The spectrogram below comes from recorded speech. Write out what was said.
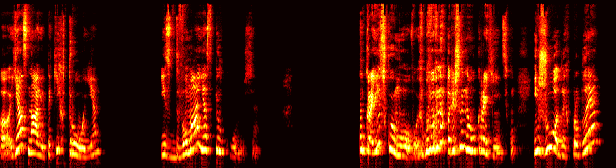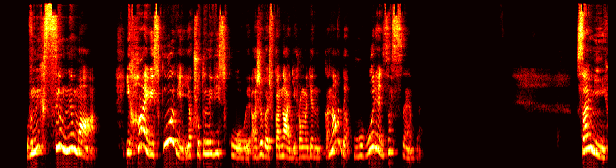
Е, Я знаю таких троє, і з двома я спілкуюся українською мовою, бо вони перейшли на українську. І жодних проблем в них з цим нема. І хай військові, якщо ти не військовий, а живеш в Канаді, громадянин Канади, говорять за себе. Самі.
